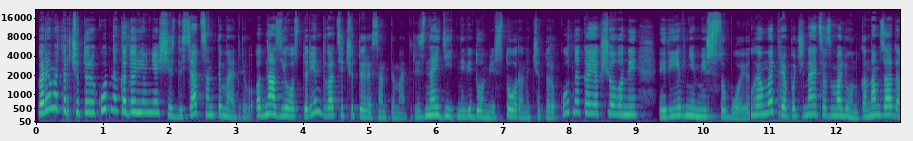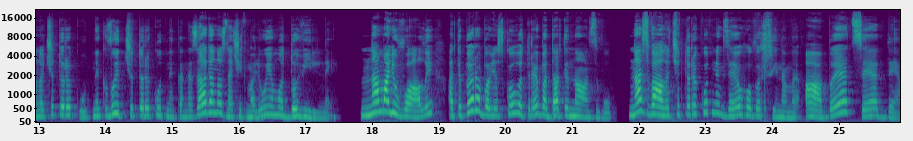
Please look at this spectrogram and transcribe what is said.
Периметр чотирикутника дорівнює 60 см. Одна з його сторін 24 см. Знайдіть невідомі сторони чотирикутника, якщо вони рівні між собою. Геометрія починається з малюнка. Нам задано чотирикутник. Вид чотирикутника не задано, значить малюємо довільний. Намалювали, а тепер обов'язково треба дати назву. Назвали чотирикутник за його вершинами А, Б, С, Д.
